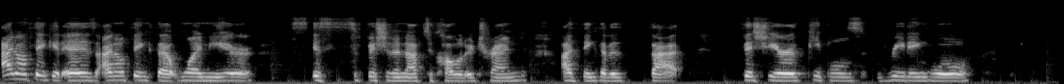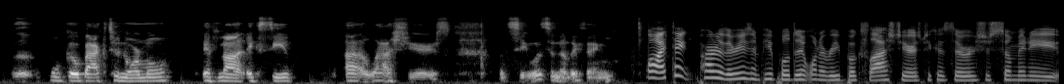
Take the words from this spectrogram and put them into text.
I don't think it is. I don't think that one year is sufficient enough to call it a trend. I think that is that this year people's reading will uh, will go back to normal, if not exceed uh, last year's. Let's see, what's another thing? Well, I think part of the reason people didn't want to read books last year is because there was just so many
